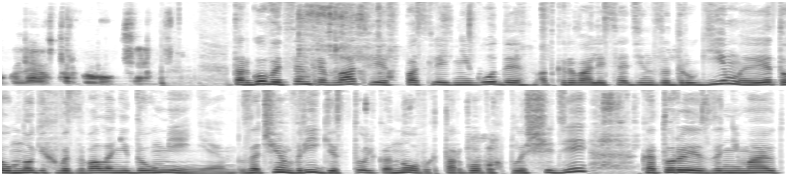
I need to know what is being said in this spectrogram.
погуляем в торговом центре. Торговые центры в Латвии в последние годы открывались один за другим, и это у многих вызывало недоумение. Зачем в Риге столько новых торговых площадей, которые занимают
